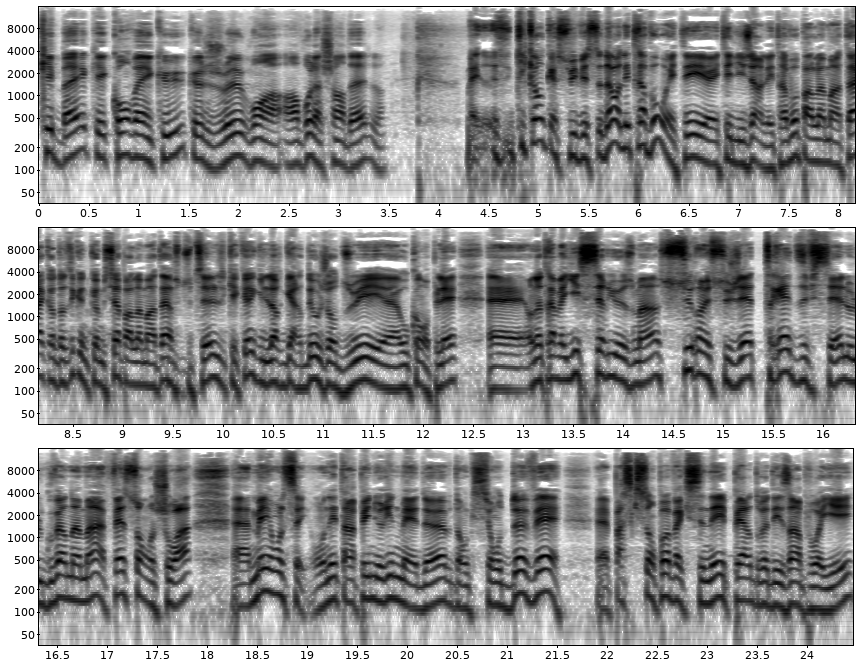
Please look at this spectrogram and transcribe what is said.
Québec est convaincu que je vois en vaut la chandelle? Mais, euh, quiconque a suivi ça. D'abord, les travaux ont été euh, intelligents. Les travaux parlementaires, quand on dit qu'une commission parlementaire c'est utile, quelqu'un qui l'a regardé aujourd'hui euh, au complet, on a travaillé sérieusement sur un sujet très difficile où le gouvernement a fait son choix. mais on le sait, on est en pénurie de main-d'œuvre. Donc, si on devait, parce qu'ils sont pas vaccinés, perdre des employés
